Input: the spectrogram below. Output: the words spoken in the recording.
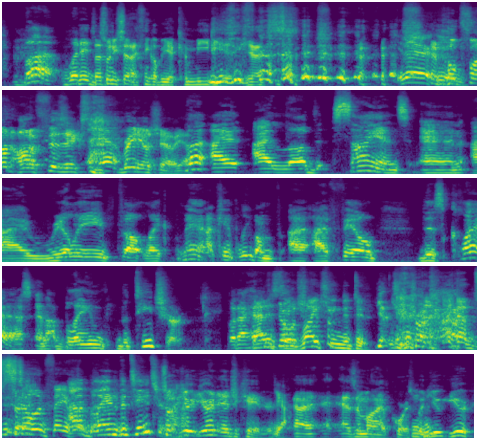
but what it That's when he said, "I think I'll be a comedian." Yes, There and poke fun on a physics radio show. Yeah. But I I loved science, and I really felt like, man, I can't believe I'm I, I failed this class, and I blamed the teacher. But I had That is to the right thing to do. Yeah, I am so in favor. I of that. blamed the teacher. So you're, you're an educator, Yeah. uh, as am I, of course. But you you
